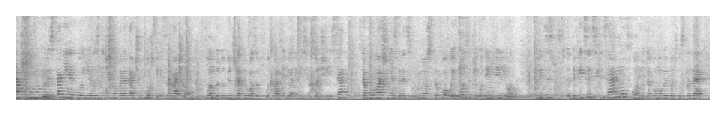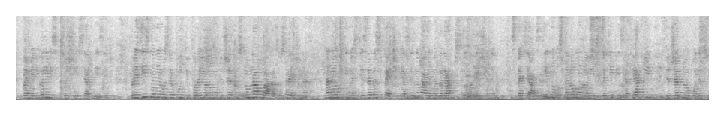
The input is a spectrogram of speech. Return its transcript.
напрямом використання якої є визначено передачу коштів із загального фонду до бюджету розвитку 2 мільйони 860 та погашення середньострокової позики 1 мільйон. Дефіцит- спеціального фонду в такому випадку складає 2 мільйони 860 тисяч. При здійсненні розрахунків по районному бюджету основна увага зосереджена на необхідності забезпечення асигнуваннями видатків у захищених статтях згідно установленої статті 55 бюджетного кодексу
